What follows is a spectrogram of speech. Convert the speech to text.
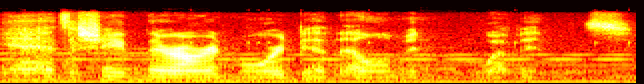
Yeah, it's a shame there aren't more Death Element weapons.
